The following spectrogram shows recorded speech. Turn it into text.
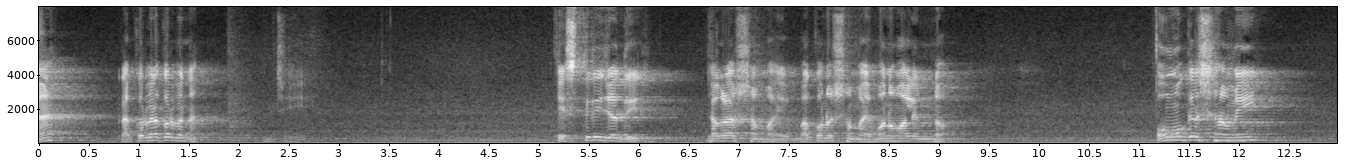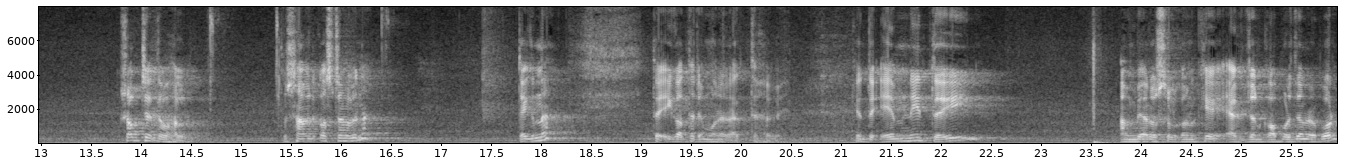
হ্যাঁ? রাগ করবে না করবে না? জি। স্ত্রী যদি ঝগড়ার সময় বা কোনো সময় মনোমালিন্য, অমুকের স্বামী সবচেয়ে ভালো। তো স্বামীর কষ্ট হবে না? ঠিক না? তো এই কথাটা মনে রাখতে হবে। কিন্তু এমনিতেই আম্বিয়া রসুলগণকে একজনকে অপরজনের ওপর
